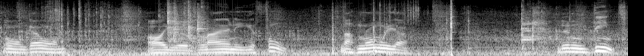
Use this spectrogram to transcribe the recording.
Go on, go on. Oh, you're a baloney, you're full. Nothing wrong with you. Little dent.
